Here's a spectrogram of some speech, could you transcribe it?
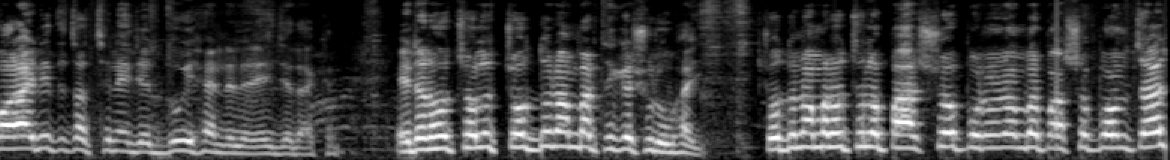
কড়াই নিতে চাচ্ছেন এই যে দুই হ্যান্ডেলের এই যে দেখেন। এটার হচ্ছে হলো চোদ্দ নাম্বার থেকে শুরু ভাই। চোদ্দ নাম্বার হচ্ছে হলো পাঁচশো, পনেরো নাম্বার পাঁচশো পঞ্চাশ।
